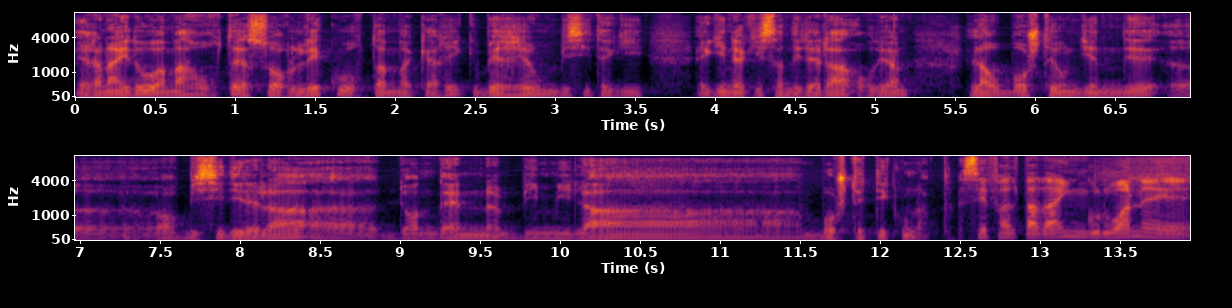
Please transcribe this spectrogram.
Egan nahi du, amar urte zor leku urtan bakarrik, berreun bizitegi eginak izan direla, ordean, lau bosteun jende hor uh, bizi direla, uh, doan den, bimila bostetik unat. Ze falta da inguruan, e,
